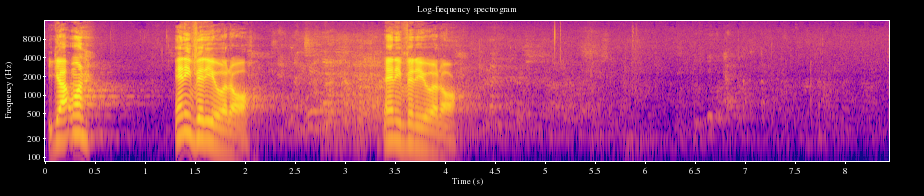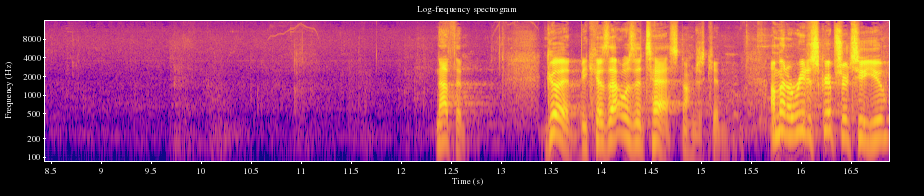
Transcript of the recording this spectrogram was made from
You got one? Any video at all? Any video at all? Nothing. Good, because that was a test. No, I'm just kidding. I'm going to read a scripture to you.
